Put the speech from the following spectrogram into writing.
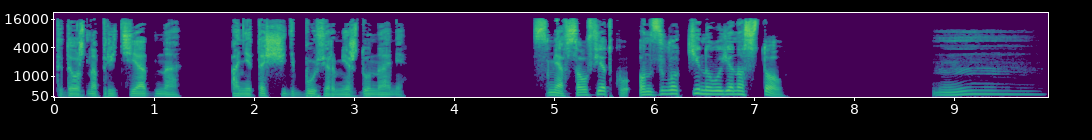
ты должна прийти одна, а не тащить буфер между нами». Смяв салфетку, он зло кинул ее на стол. М-м-м.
